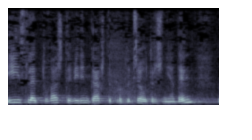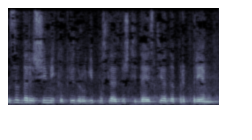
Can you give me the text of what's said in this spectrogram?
и след това ще видим как ще протече утрешния ден, за да решим и какви други последващи действия да предприемем.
